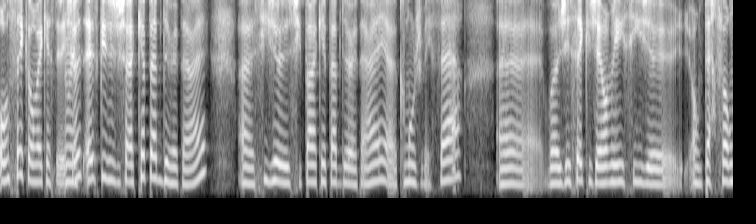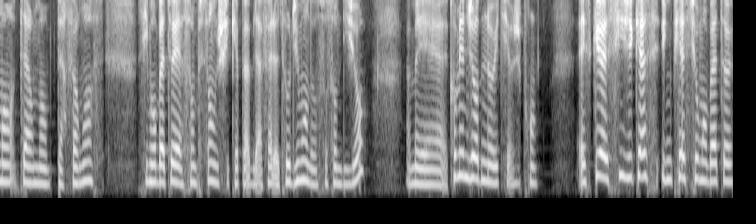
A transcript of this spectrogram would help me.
On sait qu'on va casser les choses. Est-ce que je suis capable de réparer? Euh, Si je suis pas capable de réparer, euh, comment je vais faire? Euh, voilà, je sais que j'ai envie, si je, en performant, terme en performance, si mon bateau est à 100%, je suis capable de faire le tour du monde en 70 jours. Mais euh, combien de jours de nourriture je prends? Est-ce que si je casse une pièce sur mon bateau,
